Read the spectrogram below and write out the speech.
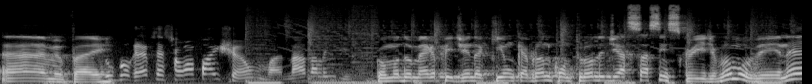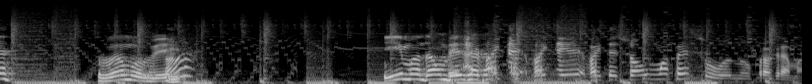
Ah, meu pai. TurboGrafx é só uma paixão, mas nada além disso. Como o do Mega pedindo aqui um quebrando controle de Assassin's Creed. Vamos ver, né? Vamos ver. Hã? E mandar um beijo é, vai, ter, vai, ter, vai ter só uma pessoa no programa.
